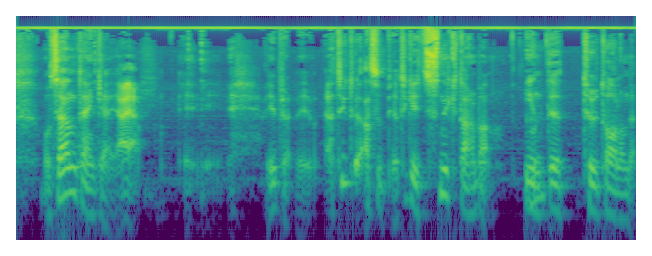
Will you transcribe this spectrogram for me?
Och sen tänker jag, ja ja. eh, jag, tyckte, alltså, jag tycker det är ett snyggt armband. Inte tu tal om det.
